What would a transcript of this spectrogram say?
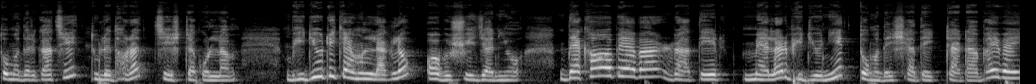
তোমাদের কাছে তুলে ধরার চেষ্টা করলাম। ভিডিওটি কেমন লাগল অবশ্যই জানিও। দেখা হবে আবার রাতের মেলার ভিডিও নিয়ে তোমাদের সাথে। Tata, bye bye.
